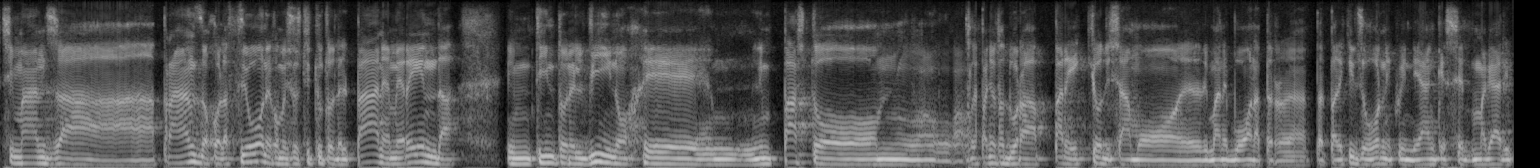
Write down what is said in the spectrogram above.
si mangia a pranzo, a colazione come sostituto del pane, a merenda, intinto nel vino e mm, l'impasto, mm, la pagnotta dura parecchio, diciamo, eh, rimane buona per, per parecchi giorni, quindi anche se magari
